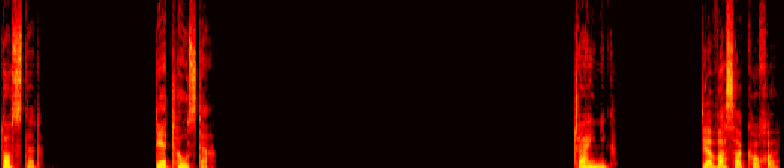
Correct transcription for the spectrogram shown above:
Toster. Der Toaster. Czajnik. Der Wasserkocher.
